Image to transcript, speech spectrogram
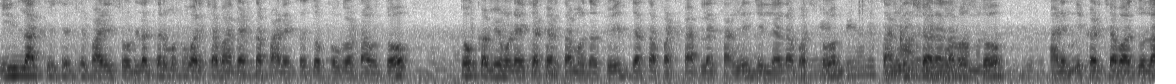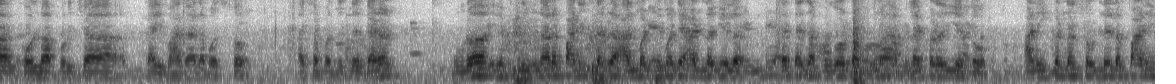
तीन लाख क्युसेसने पाणी सोडलं तर मग वरच्या भागातला पाण्याचा जो फुगवटा होतो तो कमी होण्याच्या करता मदत होईल ज्याचा फटका आपल्या सांगली जिल्ह्याला बसतो सांगली शहराला बसतो आणि तिकडच्या बाजूला कोल्हापूरच्या काही भागाला बसतो. अशा पद्धतीने कारण पुढं हे निघणारं पाणी सगळं आलमट्टीमध्ये आणलं गेलं तर त्याचा फुगवटा पुन्हा आपल्याकडे येतो. आणि इकडनं सोडलेलं पाणी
